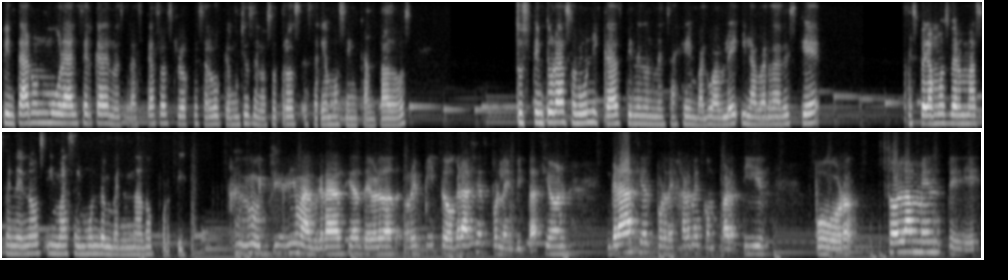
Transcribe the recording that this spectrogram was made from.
pintar un mural cerca de nuestras casas. Creo que es algo que muchos de nosotros estaríamos encantados. Tus pinturas son únicas, tienen un mensaje invaluable y la verdad es que esperamos ver más venenos y más el mundo envenenado por ti. Muchísimas gracias, de verdad, repito, gracias por la invitación, gracias por dejarme compartir, por solamente,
